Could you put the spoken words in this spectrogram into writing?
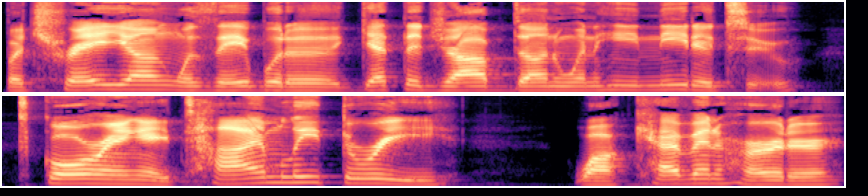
but Trae Young was able to get the job done when he needed to, scoring a timely three while Kevin Huerter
